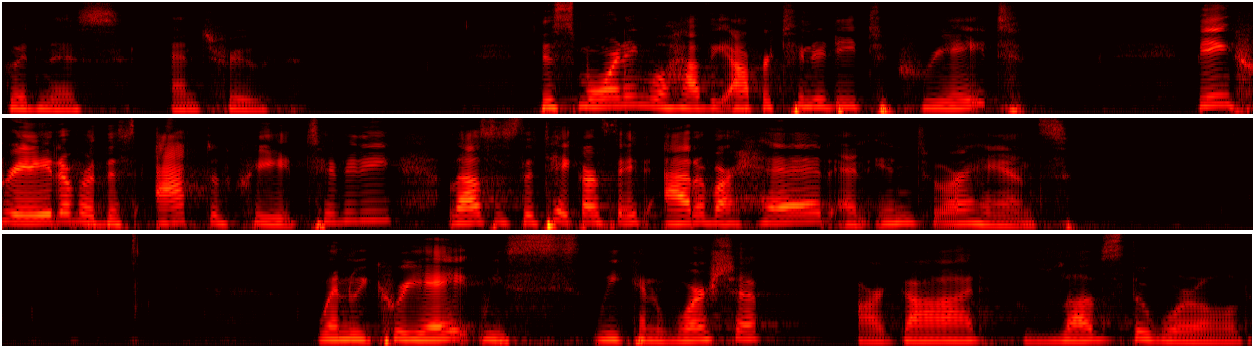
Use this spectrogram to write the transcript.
goodness, and truth. This morning, we'll have the opportunity to create. Being creative, or this act of creativity, allows us to take our faith out of our head and into our hands. When we create, we, we can worship our God who loves the world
